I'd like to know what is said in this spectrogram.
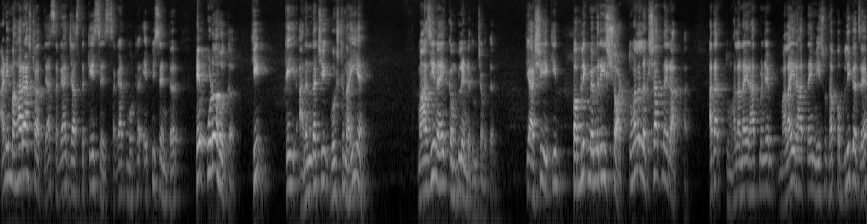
आणि महाराष्ट्रातल्या सगळ्यात जास्त केसेस सगळ्यात मोठं एपिसेंटर हे पुढं होतं. ही काही आनंदाची गोष्ट नाही आहे माझी ना एक कंप्लेंट आहे तुमच्याबद्दल. ती अशी आहे की पब्लिक मेमरी इज शॉर्ट तुम्हाला लक्षात नाही राहत. आता तुम्हाला नाही राहत म्हणजे मलाही राहत नाही मी सुद्धा पब्लिकच आहे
